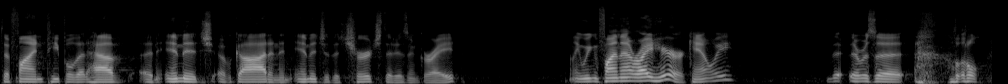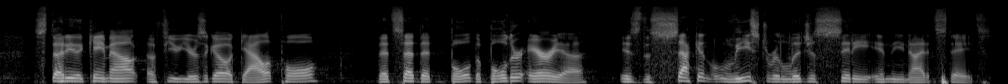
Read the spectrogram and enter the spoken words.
to find people that have an image of God and an image of the church that isn't great. I think we can find that right here, can't we? There was a, a little study that came out a few years ago, a Gallup poll, that said that Bol- the Boulder area is the second least religious city in the United States.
